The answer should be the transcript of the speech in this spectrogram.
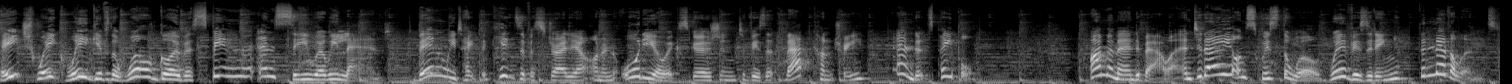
Each week, we give the world globe a spin and see where we land. Then we take the kids of Australia on an audio excursion to visit that country and its people. I'm Amanda Bower, and today on Squiz the World, we're visiting the Netherlands,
